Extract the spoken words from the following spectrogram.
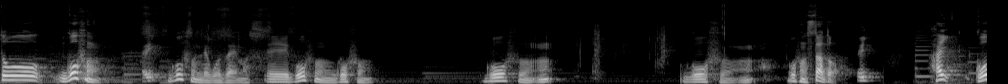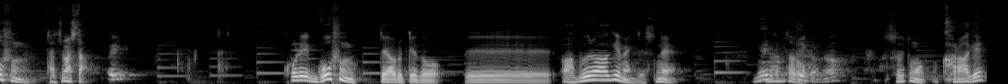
5分。はい。5分でございます、えー、5分5分。5分5分5分スタート。はい。はい5分経ちました。はい。これ5分ってあるけど、えー、油揚げ麺ですね。麺が太いかな？それとも唐揚げ？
